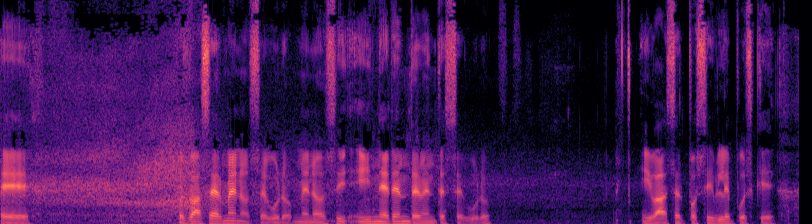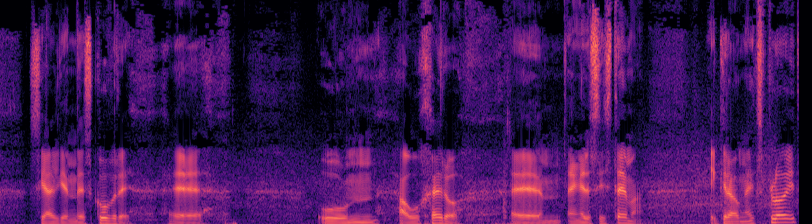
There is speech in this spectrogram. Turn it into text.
eh, pues va a ser menos seguro, menos inherentemente seguro. Y va a ser posible pues que si alguien descubre eh, un agujero eh, en el sistema y crea un exploit,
